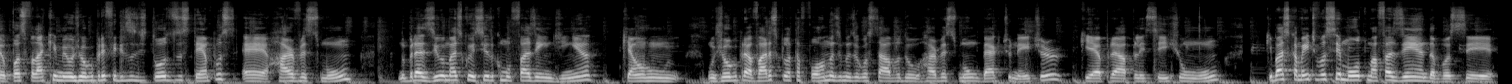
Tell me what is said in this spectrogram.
eu posso falar que meu jogo preferido de todos os tempos é Harvest Moon. No Brasil é mais conhecido como Fazendinha, que é um, um jogo para várias plataformas, mas eu gostava do Harvest Moon Back to Nature, que é para PlayStation 1 que basicamente você monta uma fazenda, você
